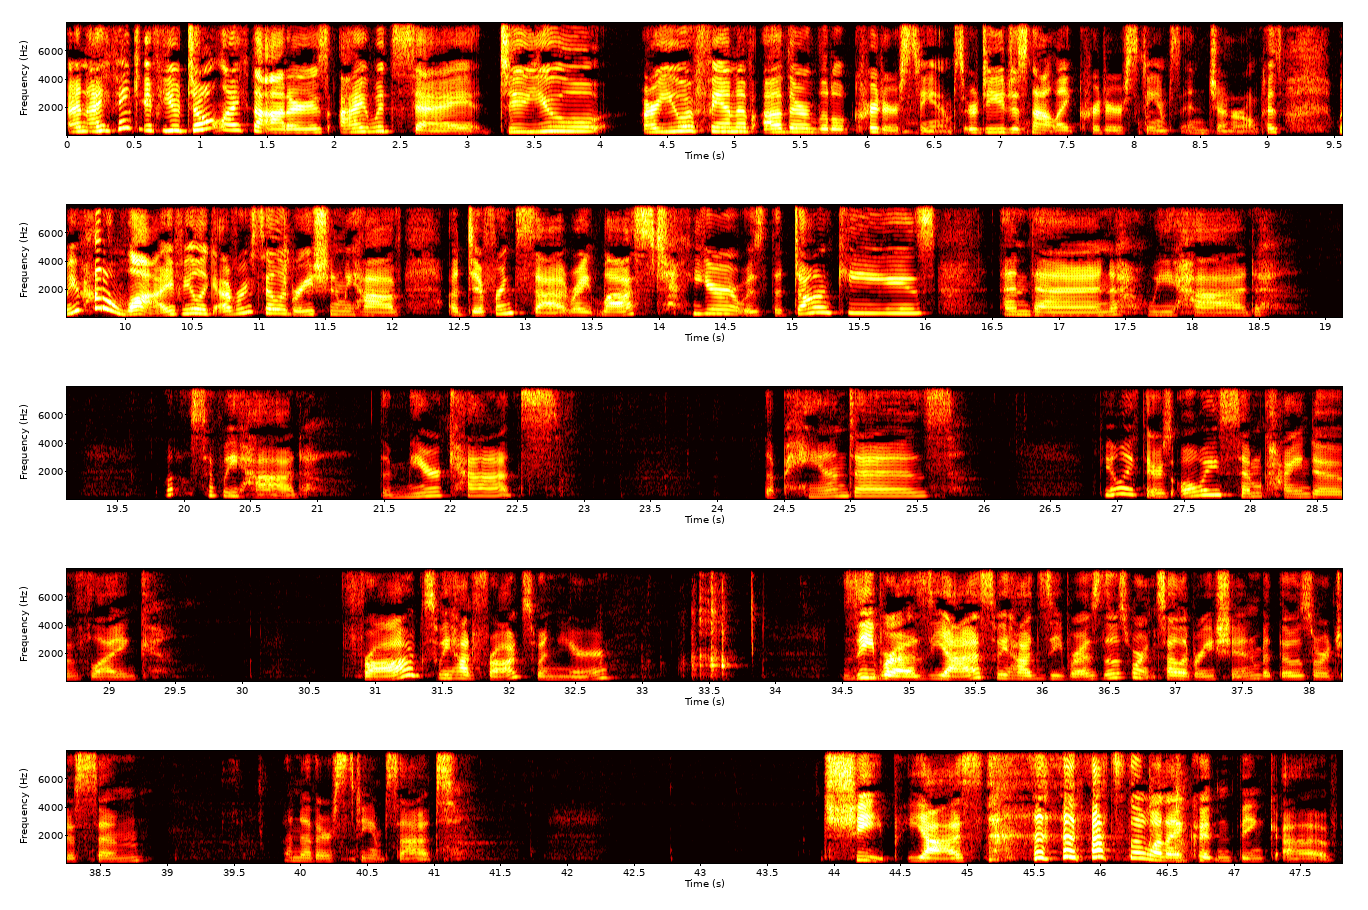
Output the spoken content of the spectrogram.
and I think if you don't like the otters, I would say, do you are you a fan of other little critter stamps or do you just not like critter stamps in general? Because we've had a lot. I feel like every Sale-a-Bration we have a different set, right? Last year it was the donkeys and then we had, what else have we had? The meerkats, the pandas. I feel like there's always some kind of like frogs. We had frogs one year. Zebras, yes, we had zebras. Those weren't Sale-a-Bration, but those were just some another stamp set. Sheep, yes. That's the one I couldn't think of.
